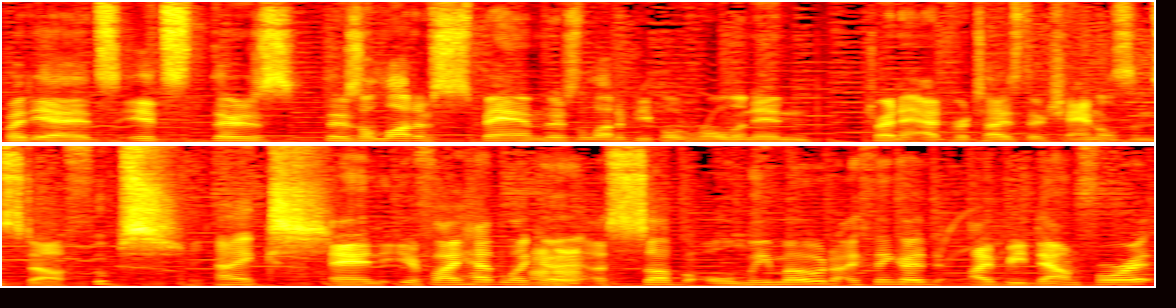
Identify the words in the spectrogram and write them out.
but yeah, it's it's there's there's a lot of spam. There's a lot of people rolling in trying to advertise their channels and stuff. Oops. Yikes. And if I had like Uh-huh. a, a sub only mode, I think I'd I'd be down for it.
